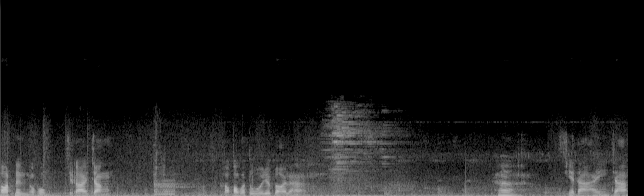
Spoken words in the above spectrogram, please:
รอดหนึ่งครับผมเสียดายจัง เขาออกประตูเรียบร้อยแล้วฮะเฮ้อเสียดายจัง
